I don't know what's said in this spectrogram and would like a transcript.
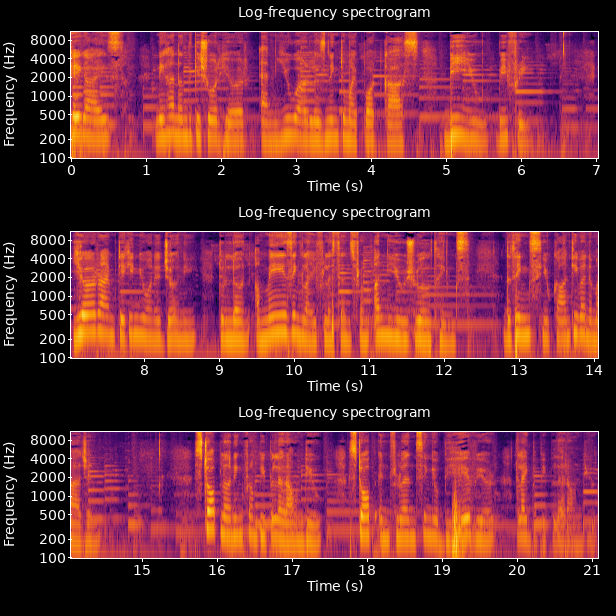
Hey guys, Neha Nandakishore here, and you are listening to my podcast, Be You, Be Free. Here I am taking you on a journey to learn amazing life lessons from unusual things, the things you can't even imagine. Stop learning from people around you, stop influencing your behavior like the people around you.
